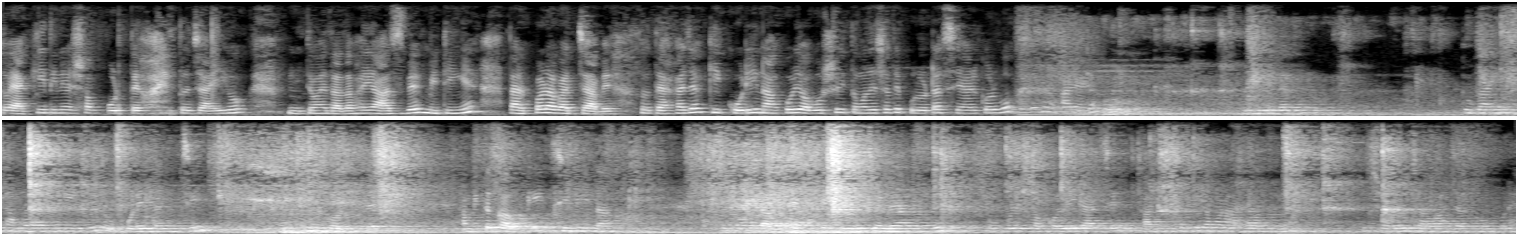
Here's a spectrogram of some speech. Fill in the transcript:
তো একই দিনে সব করতে হয়, তো যাই হোক তোমার দাদা ভাই আসবে মিটিংয়ে তারপর আবার যাবে। তো দেখা যাক কি করি, না করি অবশ্যই তোমাদের সাথে পুরোটা শেয়ার করব। আর এটা তো গাইস আমরা উপরে যাচ্ছি টিফিন করতে। আমি তো কাউকেই চিনি না। তো তোমার দাদা ভাই আমাকে নিয়ে চলে আসবে, উপরে সকলেই আছে। কারোর সাথেই আমার নেই। চলো যাওয়া যাক উপরে।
